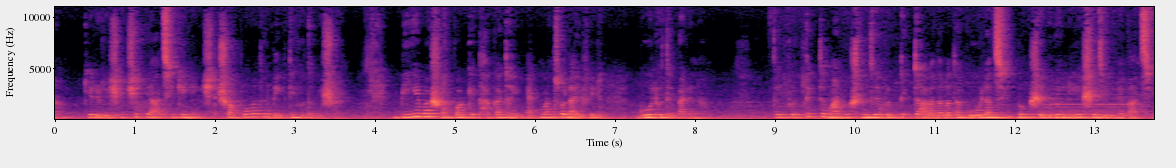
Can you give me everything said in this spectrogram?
না কে রিলেশনশিপে আছে কি নেই সেটা সম্পূর্ণ তার ব্যক্তিগত বিষয়। বিয়ে বা সম্পর্কে থাকাটাই একমাত্র লাইফের গোল হতে পারে না। তাই প্রত্যেকটা মানুষ নিজের প্রত্যেকটা আলাদা আলাদা গোল আছে এবং সেগুলো নিয়ে সে জীবনে বাঁচে।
